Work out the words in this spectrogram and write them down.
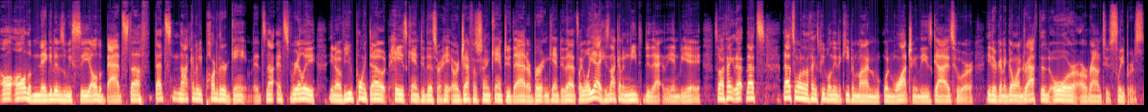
All, all the negatives we see, all the bad stuff, that's not going to be part of their game. It's not. It's really you know if you point out Hayes can't do this or hey or Jefferson can't do that or Burton can't do that, it's like well yeah he's not going to need to do that in the NBA. So I think that that's that's one of the things people need to keep in mind when watching these guys who are either going to go undrafted or are round two sleepers.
